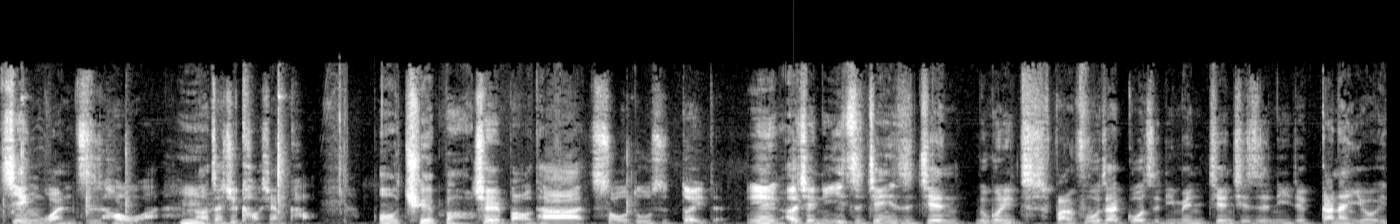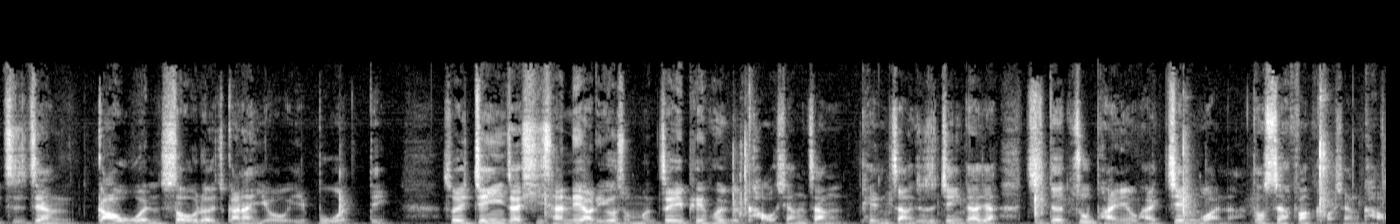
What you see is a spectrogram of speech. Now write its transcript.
煎完之后啊，嗯然后再去烤箱烤。哦，确保确保它熟度是对的，因为而且你一直煎一直煎，如果你反复在锅子里面煎，其实你的橄榄油一直这样高温受热，橄榄油也不稳定，所以建议在西餐料理，为什么这一篇会有个烤箱章篇章，就是建议大家记得猪排、牛排煎完啊，都是要放烤箱烤。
